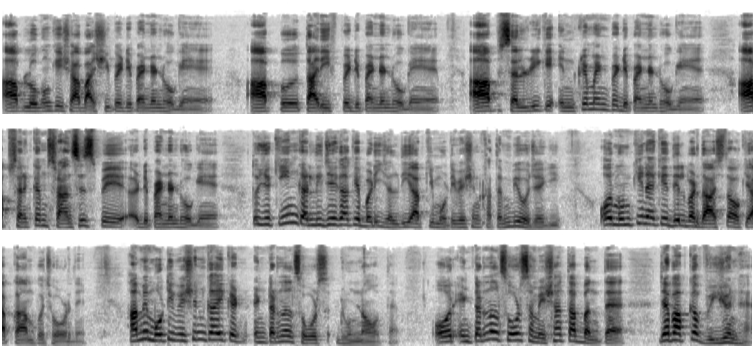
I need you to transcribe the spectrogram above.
آپ لوگوں کی شاباشی پہ ڈیپینڈنٹ ہو گئے ہیں، آپ تعریف پہ ڈیپینڈنٹ ہو گئے ہیں، آپ سیلری کے انکریمنٹ پہ ڈیپینڈنٹ ہو گئے ہیں آپ سرکمسٹانسز پہ uh, ڈیپینڈنٹ ہو گئے ہیں، تو یقین کر لیجیے گا کہ بڑی جلدی آپ کی موٹیویشن ختم بھی ہو جائے گی اور ممکن ہے کہ دل برداشتہ ہو کہ آپ کام کو چھوڑ دیں۔ ہمیں موٹیویشن کا ایک انٹرنل سورس ڈھونڈنا ہوتا ہے اور انٹرنل سورس ہمیشہ تب بنتا ہے جب آپ کا ویژن ہے۔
